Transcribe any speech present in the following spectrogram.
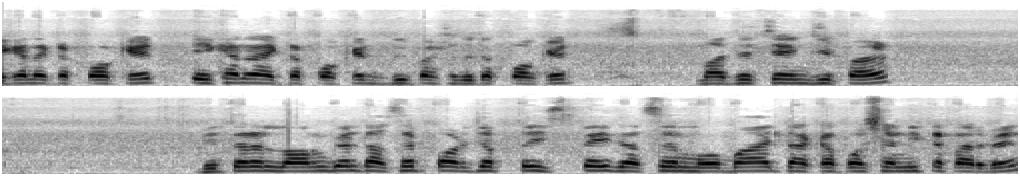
এখানে একটা পকেট এখানে একটা পকেট দুই পাশে দুটো পকেট মাঝে চেন জিপার ভিতরে লং বেল্ট আছে, পর্যাপ্ত স্পেস আছে মোবাইল টাকা পয়সা নিতে পারবেন।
